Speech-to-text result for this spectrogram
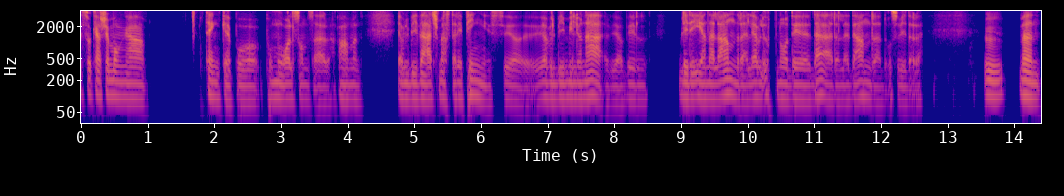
så kanske många tänker på, på mål som så här, ja, men jag vill bli världsmästare i pingis, jag, jag vill bli miljonär, jag vill bli det ena eller andra, eller jag vill uppnå det där eller det andra och så vidare. Mm. Men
